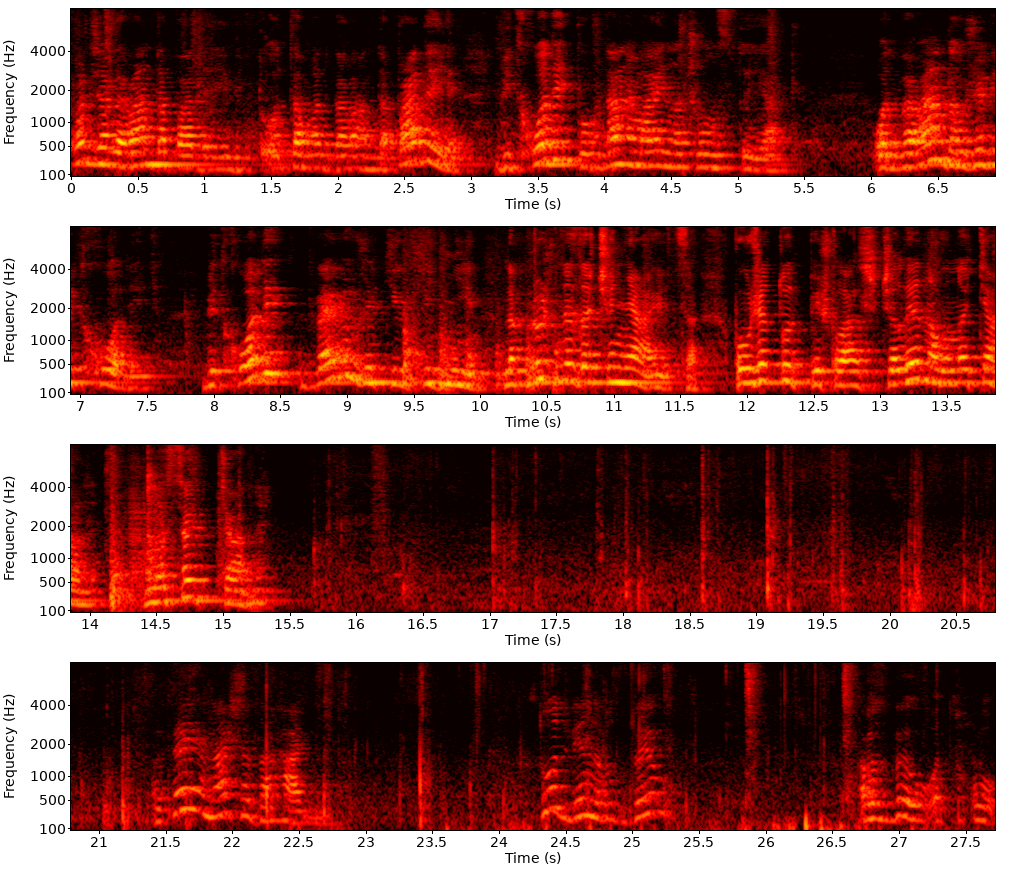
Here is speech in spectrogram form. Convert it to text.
Отже, веранда падає, від, от там от веранда падає, відходить, бо вона не має на чому стояти. От веранда вже відходить. Відходить, двері вже ті вхідні, на ключ не зачиняються. Бо вже тут пішла щелина, воно тяне. Воно все тяне. Оце є наше загальне. Тут він розбив розбив от таку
